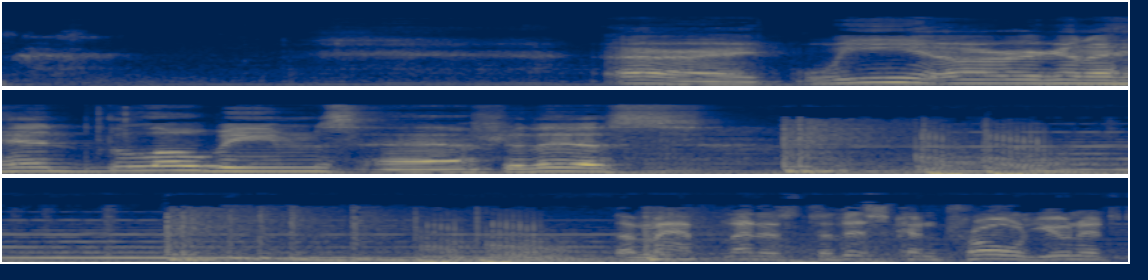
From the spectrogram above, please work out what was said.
All right, we are gonna head to the low beams after this. The map led us to this control unit,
